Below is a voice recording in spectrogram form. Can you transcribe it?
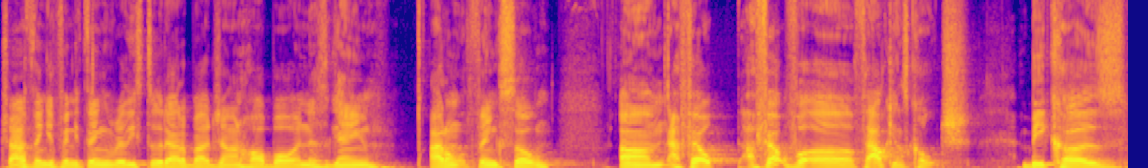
trying to think if anything really stood out about John Harbaugh in this game. I don't think so. Um, I felt I felt for uh, Falcons coach because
